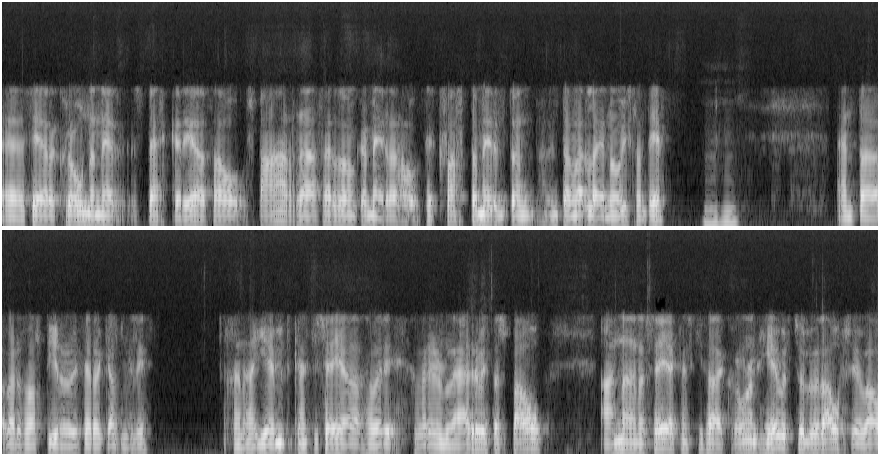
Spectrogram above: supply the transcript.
uh, þegar að krónan er sterkari að þá spara ferðavanga meira og þeir kvarta meir undan, undan verðlæginu á Íslandi mm -hmm. en það verður þá allt dýrar við þeirra gældmili þannig að ég myndi kannski segja að það verður nú erfitt að spá annað en að segja kannski það að krónan hefur tölver áhrif á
